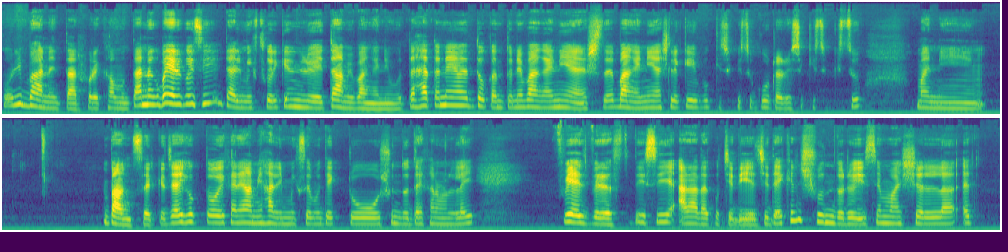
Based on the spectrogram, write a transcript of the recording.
করি, বানাই, তারপরে খামো। তা না বাইরে কইছি, ডাইল মিক্স করে কিনে লই তো আমি বাঙাই নিব। তো হ্যাঁ তো দোকান তো নিয়ে বাঙাই নিয়ে আসছে। বাঙাই নিয়ে আসলে কি কিছু কিছু গোটা রয়েছে, কিছু কিছু। মানে বাংসেরকে যাই হোক, তো এখানে আমি হালিম মিক্সের মধ্যে একটু সুন্দর দেখানোর লাই পেঁয়াজ বেরোতে দিয়েছি আর আদা কুচি দিয়েছি। দেখেন সুন্দর হয়েছে মার্শাল্লাহ এত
